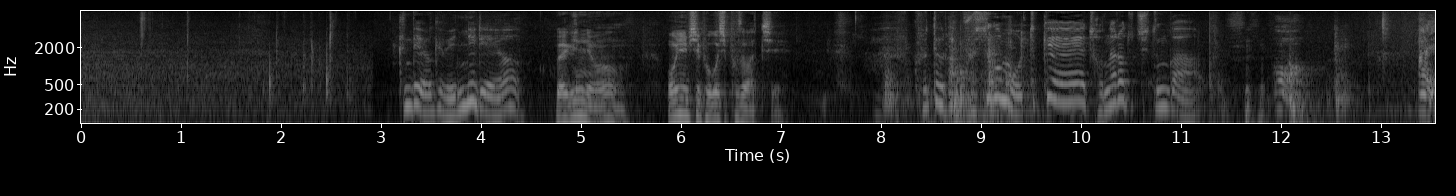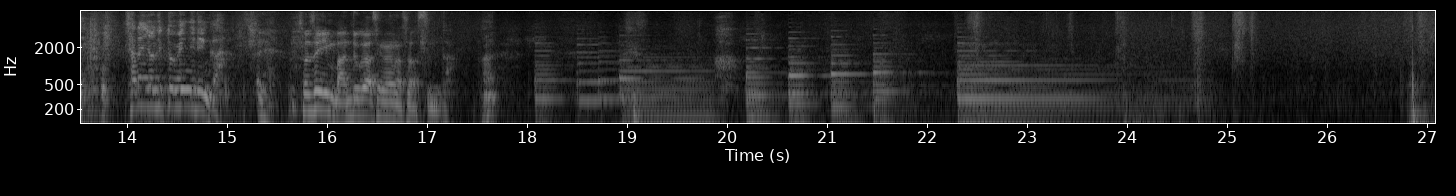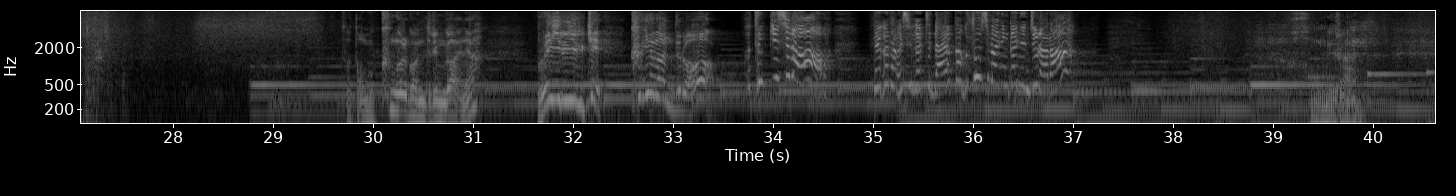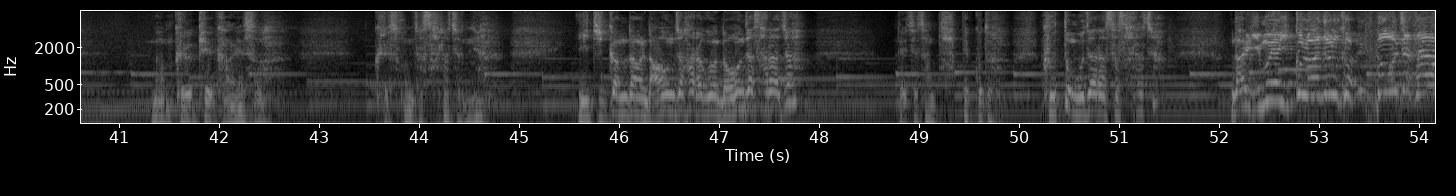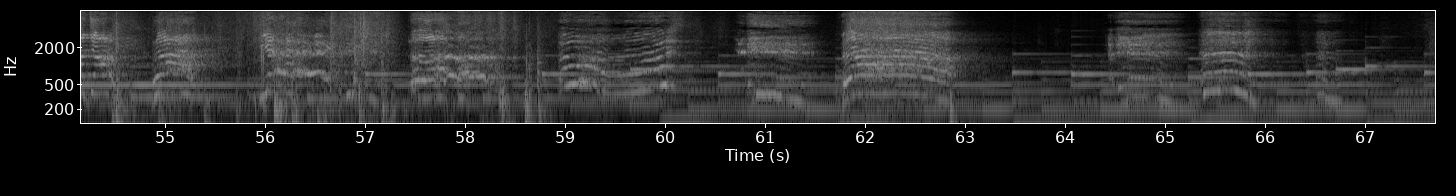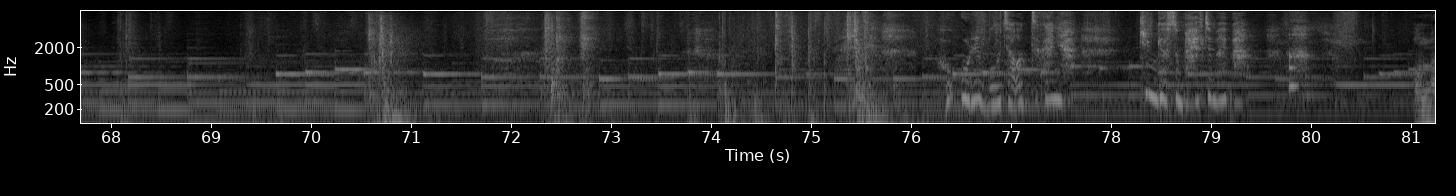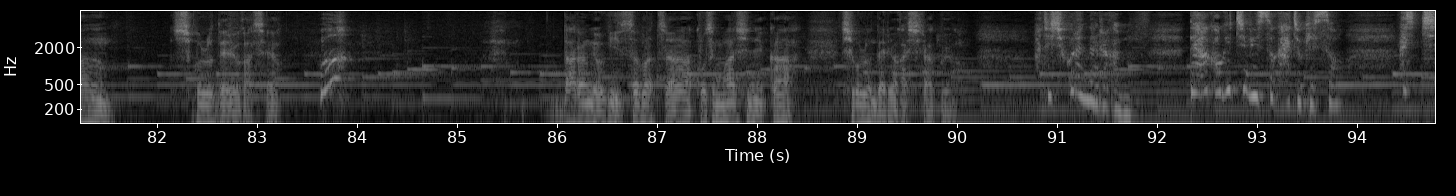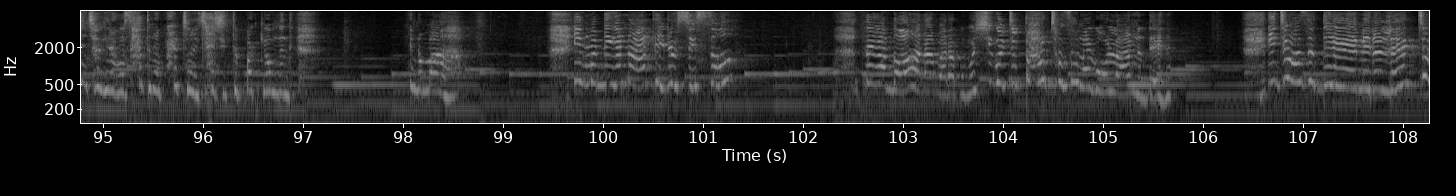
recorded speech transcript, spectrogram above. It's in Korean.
근데 여기 웬일이에요? 왜긴요. 오님 씨 보고 싶어서 왔지. 그렇다 그렇게 불쑥 오면 어떡해. 전화라도 주든가. 어. 아니, 자네 여기 또 웬일인가? 선생님 만두가 생각나서 왔습니다. 어? 걸 건드린 거 아니야? 왜 일을 이렇게 크게 만들어? 아, 듣기 싫어! 내가 당신같이 나약하고 소심한 인간인 줄 알아? 홍미란, 넌 그렇게 강해서 그래서 혼자 사라졌냐? 이 뒷감당을 나 혼자 하라고 너 혼자 사라져? 내 재산 다 뺏고도 그것도 모자라서 사라져? 날 이 모양 이 꼴로 만들어놓고 너 혼자 사라져! 아! 야! 어떡하냐? 김 교수 말 좀 해봐. 엄마는 시골로 내려가세요. 나랑 여기 있어봤자 고생만 하시니까 시골로 내려가시라고요. 아니 시골에 내려가면 내가 거기 집 있어 가족 있어. 아니, 친척이라고 사돈의 팔촌의 자식들밖에 없는데 이놈아 이놈아 네가 나한테 이럴 수 있어? 내가 너 하나 바라보고 시골 좀다 청산하고 올라왔는데 이제 와서 네 애미를 내쳐?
